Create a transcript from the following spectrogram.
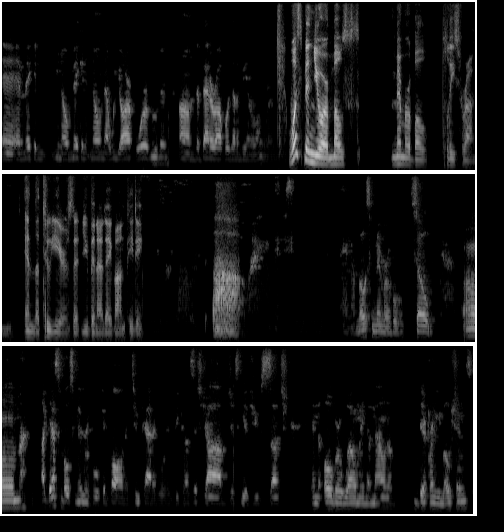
and, and, making you know making it known that we are forward moving, um, the better off we're going to be in the long run. What's been your most memorable police run in the two years that you've been at Avon PD? Oh, man, most memorable. So, um, I guess most memorable can fall into two categories because this job just gives you such an overwhelming amount of different emotions.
